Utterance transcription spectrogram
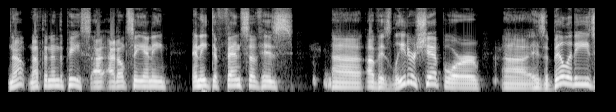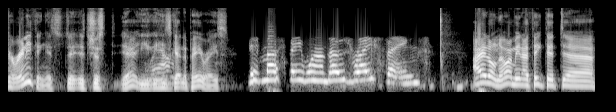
no, nothing in the piece. I, I don't see any any defense of his uh, of his leadership or uh, his abilities or anything. It's it's just yeah, he, Well- he's getting a pay raise. It must be one of those race things. I don't know. I mean, I think that uh,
